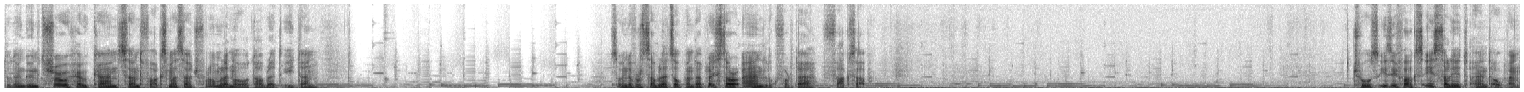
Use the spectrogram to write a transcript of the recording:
Today I'm going to show how you can send fax message from Lenovo tablet E10. So in the first step let's open the Play Store and look for the fax app. Choose EasyFax, install it and open.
